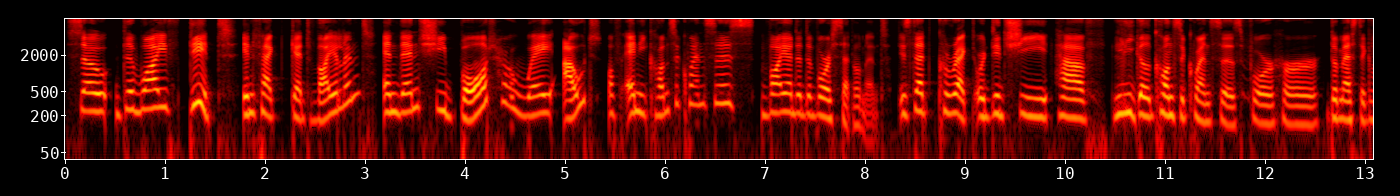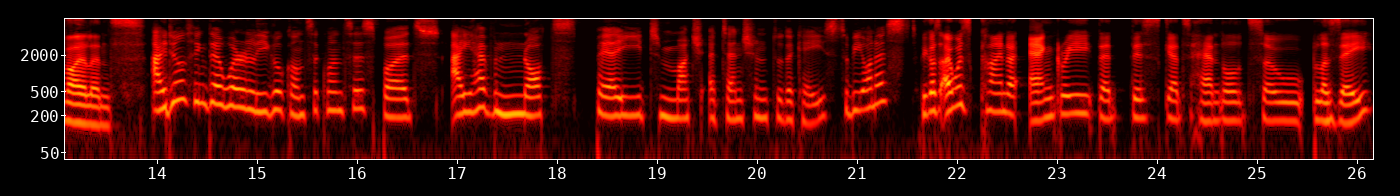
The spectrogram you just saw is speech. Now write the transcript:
So, the wife did, in fact, get violent, and then she bought her way out of any consequences via the divorce settlement. Is that correct? Or did she have legal consequences for her domestic violence? I don't think there were legal consequences, but I have not paid much attention to the case, to be honest. Because I was kind of angry that this gets handled so blase.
